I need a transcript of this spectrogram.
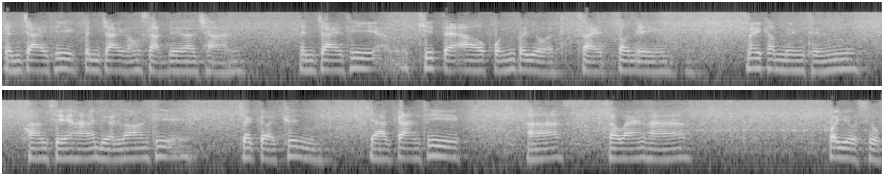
เป็นใจที่เป็นใจของสัตว์เดรัจฉาน เป็นใจที่คิดแต่เอาผลประโยชน์ใส่ตนเอง ไม่คำนึงถึงความเสียหายเดือดร้อนที่จะเกิดขึ้นจากการที่หาแสวงหา ประโยชน์สุข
